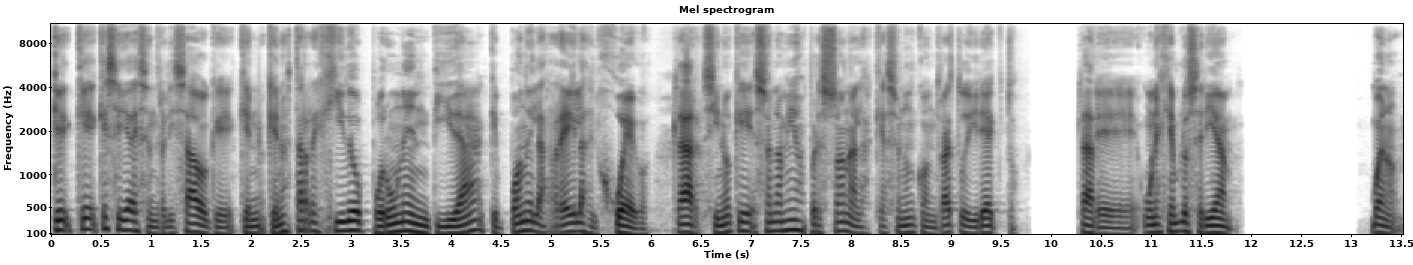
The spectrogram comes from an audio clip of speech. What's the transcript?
¿qué, qué, qué sería descentralizado? Que, que no- que no está regido por una entidad que pone las reglas del juego, Claro, sino que son las mismas personas las que hacen un contrato directo. claro. Eh, un ejemplo sería, bueno,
